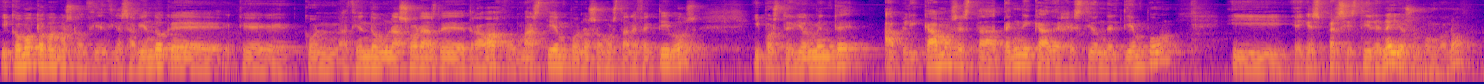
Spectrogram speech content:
¿Y cómo tomamos conciencia? Sabiendo que, que con, haciendo unas horas de trabajo más tiempo no somos tan efectivos y posteriormente aplicamos esta técnica de gestión del tiempo y hay que persistir en ello, supongo, ¿no?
